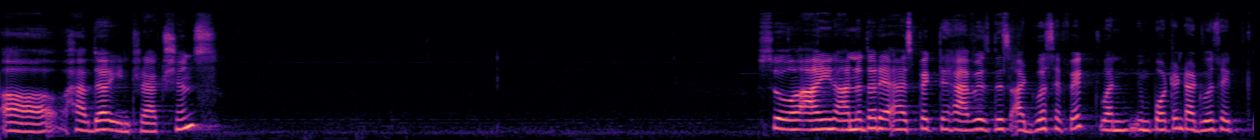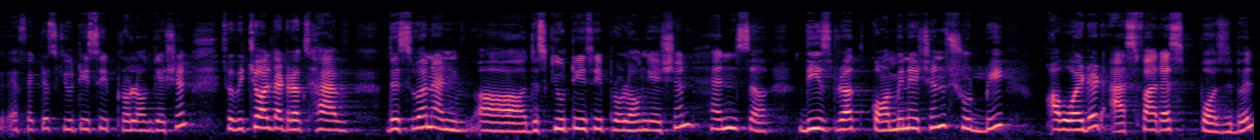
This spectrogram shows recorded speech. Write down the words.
uh, have the interactions. So I, another aspect they have is this adverse effect. One important adverse effect is QTC prolongation. So which all the drugs have this one and uh, this QTC prolongation. Hence, uh, these drug combinations should be avoided as far as possible.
